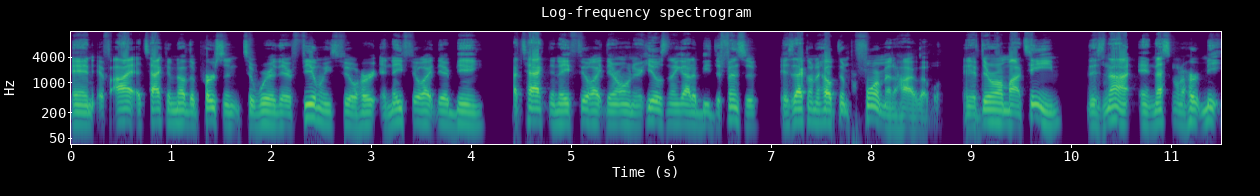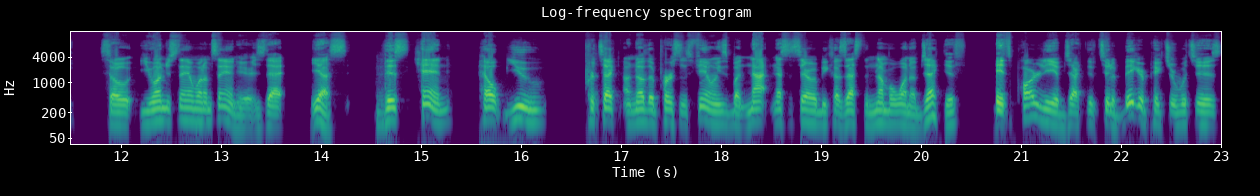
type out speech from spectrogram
And if I attack another person to where their feelings feel hurt and they feel like they're being attacked and they feel like they're on their heels and they got to be defensive, is that going to help them perform at a high level? And if they're on my team, there's not, and that's going to hurt me. So you understand what I'm saying here is that yes, this can help you protect another person's feelings, but not necessarily because that's the number one objective. It's part of the objective to the bigger picture, which is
